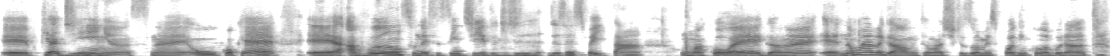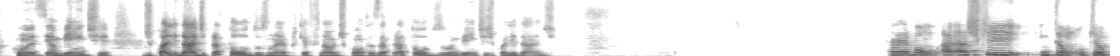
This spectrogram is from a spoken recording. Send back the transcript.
é, piadinhas, né, ou qualquer é, avanço nesse sentido de desrespeitar uma colega, né, é, não é legal. Então, acho que os homens podem colaborar com esse ambiente de qualidade para todos, né, porque, afinal de contas, é para todos o ambiente de qualidade. É, bom, acho que, então, o que eu,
